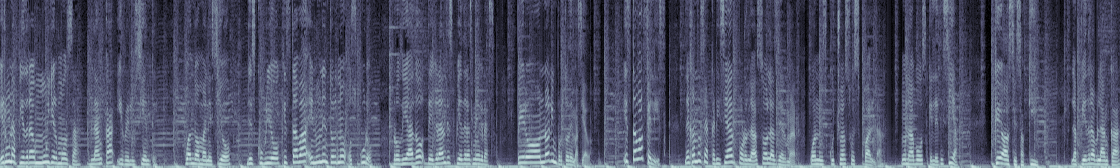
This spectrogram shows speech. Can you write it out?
Era una piedra muy hermosa, blanca y reluciente. Cuando amaneció, descubrió que estaba en un entorno oscuro, rodeado de grandes piedras negras, pero no le importó demasiado. Estaba feliz, dejándose acariciar por las olas del mar, cuando escuchó a su espalda una voz que le decía, ¿Qué haces aquí? La piedra blanca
